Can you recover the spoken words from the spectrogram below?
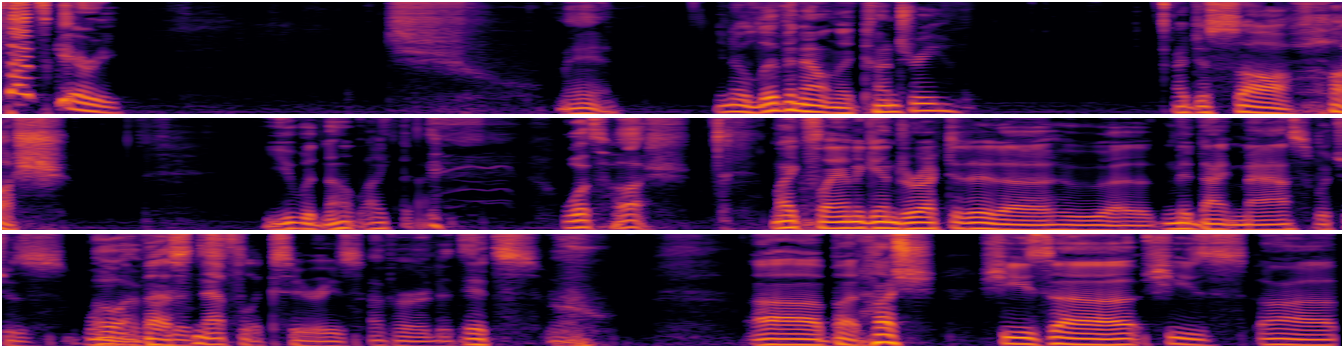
is that scary? Man, You know, living out in the country, I just saw Hush. You would not like that. what's Hush? Mike Flanagan directed it. Uh, who uh, Midnight Mass, which is one Oh, of I've the best Netflix series. I've heard it's It's, uh, but Hush. She's uh, she's uh,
